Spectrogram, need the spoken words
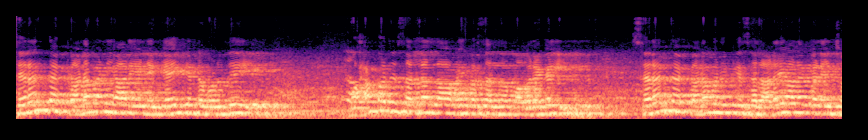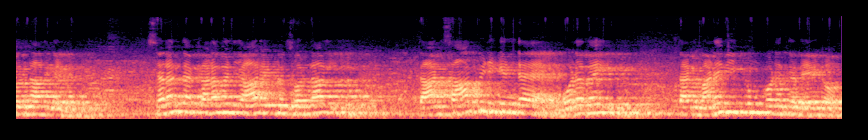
சிறந்த கணவன் யார் என்று கேட்கின்ற பொழுது முகமது சல்லல்லா அலைஹி செல்லம் அவர்கள் சிறந்த கணவனுக்கு சில அடையாளங்களை சொன்னார்கள். சிறந்த கணவன் யார் என்று சொன்னால் தான் சாப்பிடுகின்ற உணவை தன் மனைவிக்கும் கொடுக்க வேண்டும்.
